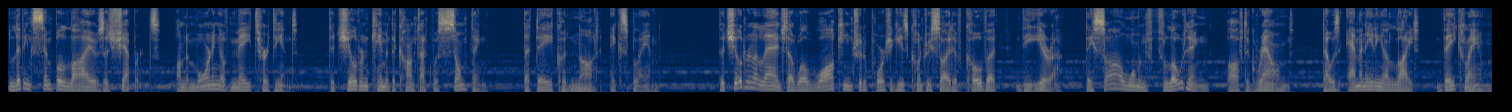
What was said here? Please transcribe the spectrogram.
Living simple lives as shepherds, on the morning of May 13th, the children came into contact with something that they could not explain. The children alleged that while walking through the Portuguese countryside of Cova da Iria, they saw a woman floating off the ground that was emanating a light they claim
